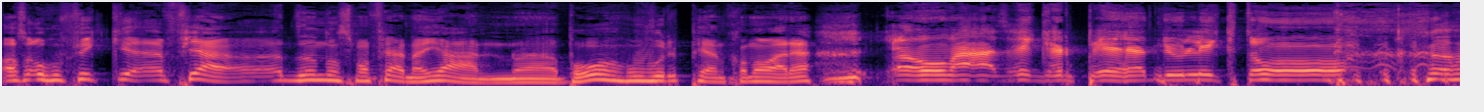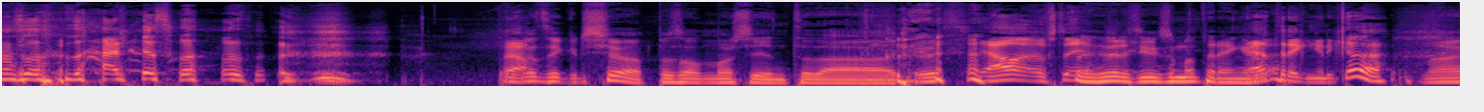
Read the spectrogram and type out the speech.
altså, hun fikk fjer, det er noen som har fjerna hjernen på henne. Hvor pen kan hun være? Ja, hun er sikkert pen, du likte henne! altså, det er liksom Du kan sikkert kjøpe sånn maskin til deg, Chris. ja, Det høres ikke ut som man trenger jeg trenger ikke det. Nei.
